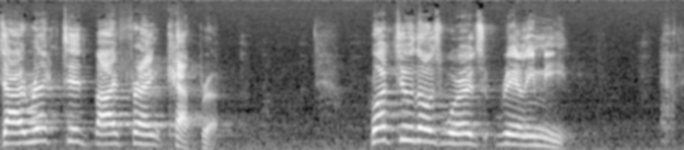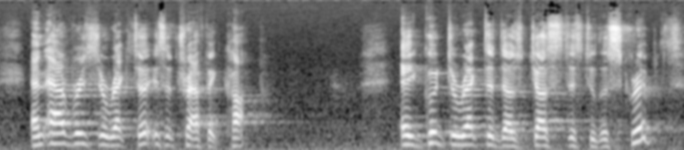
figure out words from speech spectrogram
Directed by Frank Capra. What do those words really mean? An average director is a traffic cop. A good director does justice to the script.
